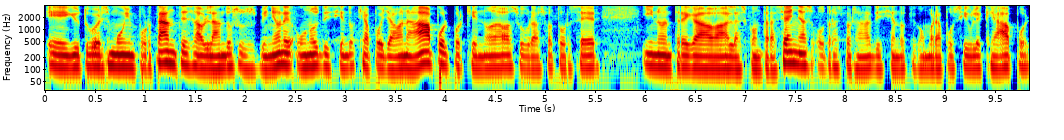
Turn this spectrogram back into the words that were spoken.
Eh, youtubers muy importantes hablando sus opiniones, unos diciendo que apoyaban a Apple porque no daba su brazo a torcer y no entregaba las contraseñas, otras personas diciendo que cómo era posible que Apple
